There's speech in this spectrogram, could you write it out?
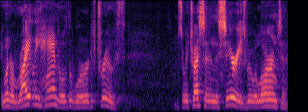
We want to rightly handle the Word of truth. So we trust that in this series we will learn to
